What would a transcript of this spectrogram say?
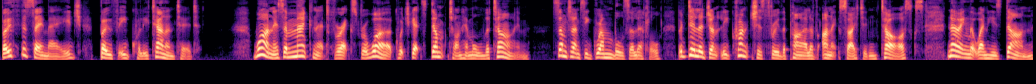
both the same age, both equally talented. One is a magnet for extra work, which gets dumped on him all the time. Sometimes he grumbles a little, but diligently crunches through the pile of unexciting tasks, knowing that when he's done,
